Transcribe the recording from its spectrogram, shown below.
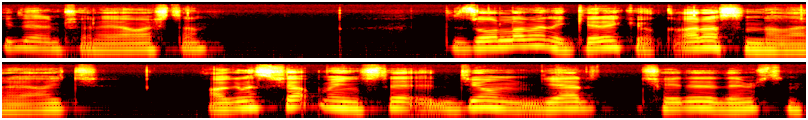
Gidelim şöyle yavaştan. Zorlamaya gerek yok. Arasındalar ya hiç. Agresif yapmayın işte diyorum diğer şeyde de demiştim.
